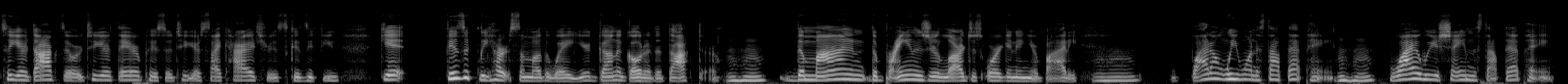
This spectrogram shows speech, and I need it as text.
to your doctor, or to your therapist, or to your psychiatrist. Because if you get physically hurt some other way, you're gonna go to the doctor. Mm-hmm. The mind, the brain is your largest organ in your body. Mm-hmm. Why don't we want to stop that pain? Mm-hmm. Why are we ashamed to stop that pain?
